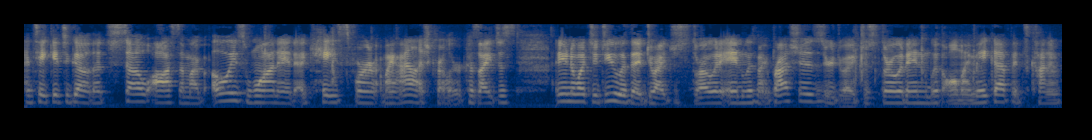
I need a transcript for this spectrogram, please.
and take it to go. That's so awesome. I've always wanted a case for my eyelash curler because I just, I didn't know what to do with it. Do I just throw it in with my brushes or do I just throw it in with all my makeup? It's kind of,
